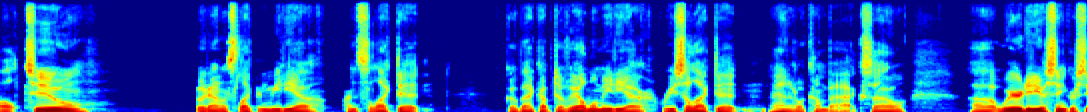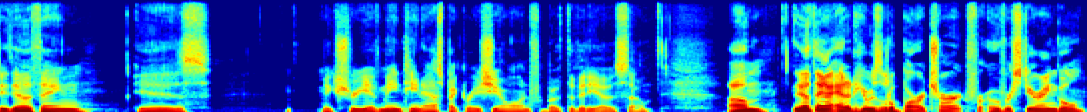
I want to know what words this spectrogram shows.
Alt 2, go down to selected media, unselect it, go back up to available media, reselect it, and it'll come back. So uh, weird idiosyncrasy. The other thing is make sure you have maintain aspect ratio on for both the videos. So um, the other thing I added here was a little bar chart for oversteer angle.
